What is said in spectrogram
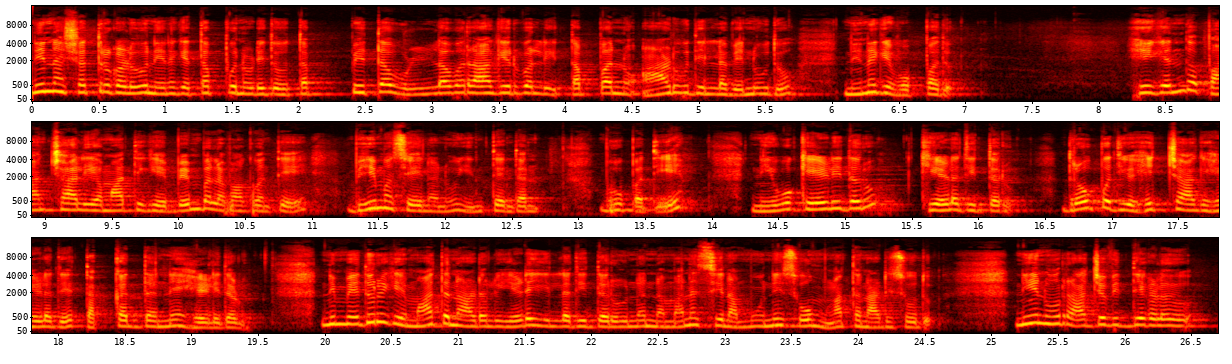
ನಿನ್ನ ಶತ್ರುಗಳು ನಿನಗೆ ತಪ್ಪು ನುಡಿದು ತಪ್ಪಿತವುಳ್ಳವರಾಗಿರುವಲ್ಲಿ ತಪ್ಪನ್ನು ಆಡುವುದಿಲ್ಲವೆನ್ನುವುದು ನಿನಗೆ ಒಪ್ಪದು. ಹೀಗೆಂದ ಪಾಂಚಾಲಿಯ ಮಾತಿಗೆ ಬೆಂಬಲವಾಗುವಂತೆ ಭೀಮಸೇನನು ಇಂತೆಂದನು. ಭೂಪತಿಯೇ ನೀವು ಕೇಳಿದರು ಕೇಳದಿದ್ದರು ದ್ರೌಪದಿಯು ಹೆಚ್ಚಾಗಿ ಹೇಳದೆ ತಕ್ಕದ್ದನ್ನೇ ಹೇಳಿದಳು. ನಿಮ್ಮೆದುರಿಗೆ ಮಾತನಾಡಲು ಎಡೆಯಿಲ್ಲದಿದ್ದರೂ ನನ್ನ ಮನಸ್ಸಿನ ಮುನಿಸು ಮಾತನಾಡಿಸುವುದು. ನೀನು ರಾಜ್ಯವಿದ್ಯೆಗಳು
